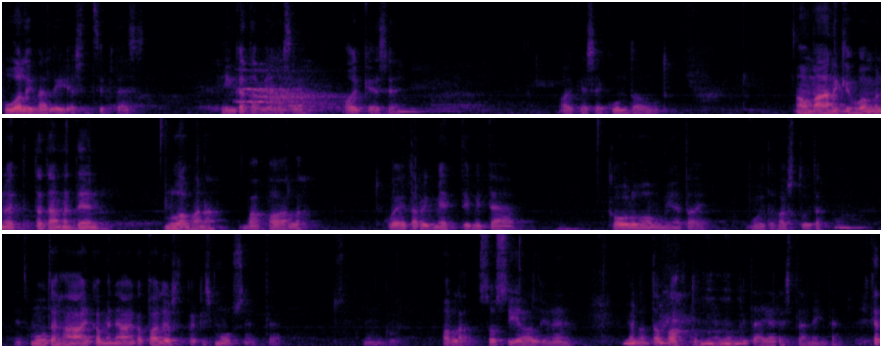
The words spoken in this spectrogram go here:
puoliväliin ja sitten se pitäisi hinkata vielä siihen oikeaan, oikeaan kuntoon. Mutta olen mä ainakin huomannut, että tätä mä teen luovana, vapaalla, kun ei tarvitse miettiä mitään kouluhommia tai muita vastuita. Mm. Et muutenhan aika menee aika paljon sit kaikessa muussa, että niin kuin, olla sosiaalinen, meillä on tapahtumia, meidän pitää järjestää niitä. Ehkä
